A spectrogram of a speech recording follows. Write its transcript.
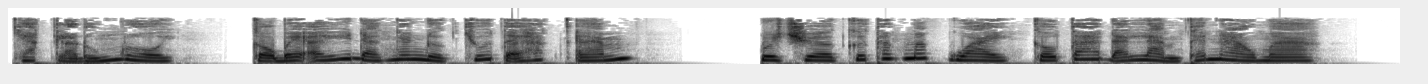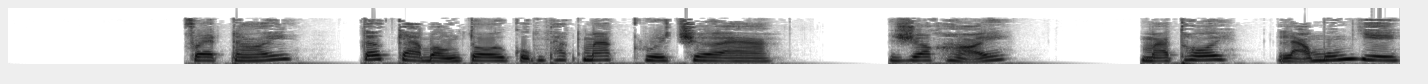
Chắc là đúng rồi, cậu bé ấy đã ngăn được chúa tể hắc ám. Richard cứ thắc mắc hoài cậu ta đã làm thế nào mà. Fred nói, tất cả bọn tôi cũng thắc mắc Richard à. George hỏi, mà thôi, lão muốn gì?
